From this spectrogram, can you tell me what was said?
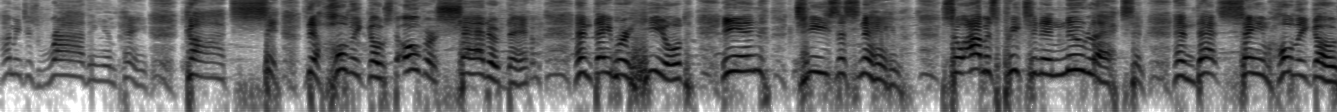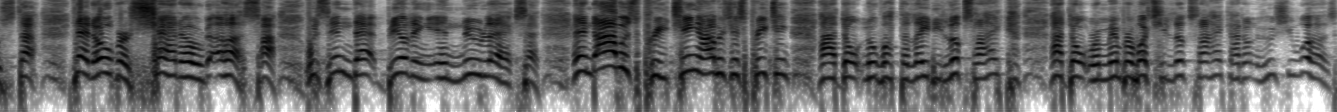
I mean, just writhing in pain. God sent the Holy Ghost overshadowed them and they were healed in Jesus' name. So I was preaching in New Lex, and, and that same Holy Ghost uh, that overshadowed us uh, was in that building in New Lex. And I was preaching, I was just preaching. I don't know what the lady looks like. I don't remember what she looks like. I don't know who she was.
